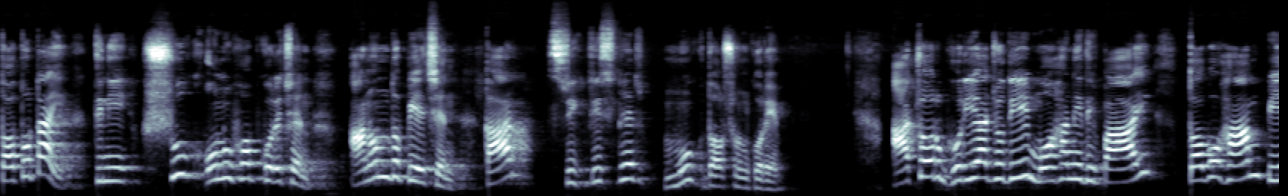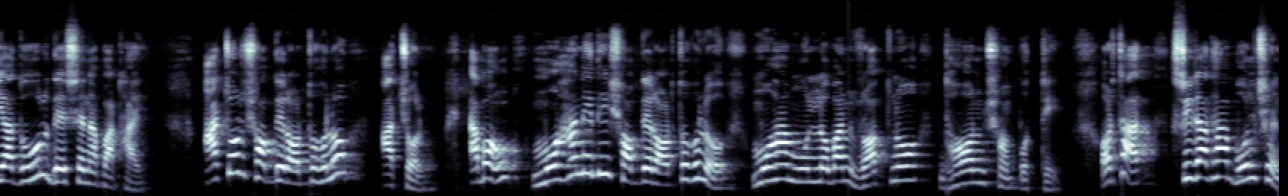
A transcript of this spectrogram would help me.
ততটাই তিনি সুখ অনুভব করেছেন, আনন্দ পেয়েছেন কার? শ্রীকৃষ্ণের মুখ দর্শন করে। আচর ভরিয়া যদি মহানিধি পাই, তব হাম পিয়া দূর দেশে না পাঠায়। আচর শব্দের অর্থ হলো আচল এবং মহানিধি শব্দের অর্থ হলো মহামূল্যবান রত্ন, ধন, সম্পত্তি। অর্থাৎ শ্রীরাধা বলছেন,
